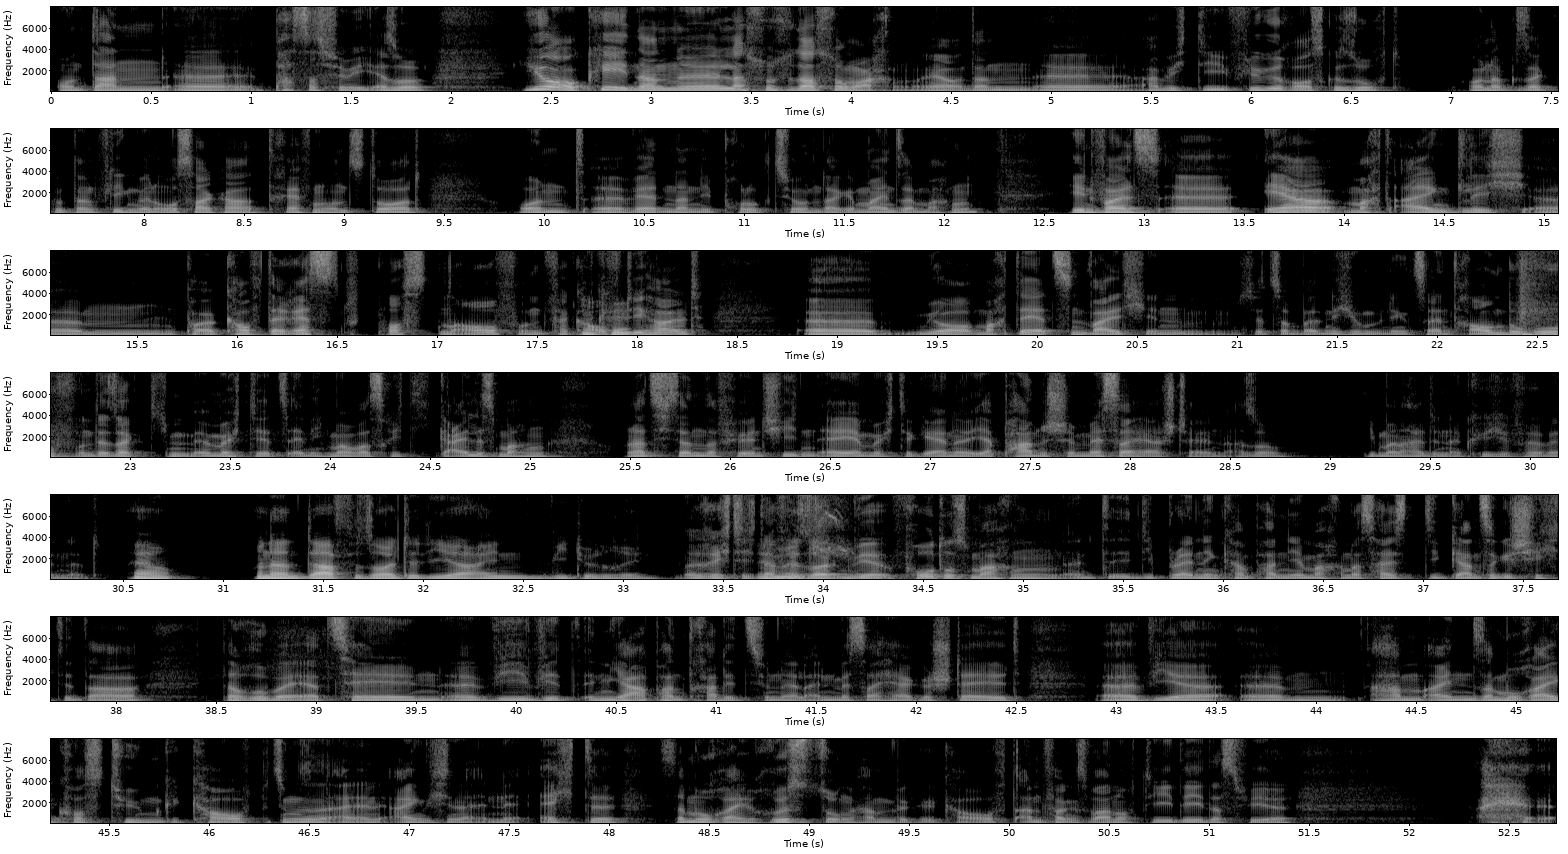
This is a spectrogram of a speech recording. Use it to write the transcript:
Und dann äh, passt das für mich. Also, ja, okay, dann äh, lass uns das so machen. Ja, und dann äh, habe ich die Flüge rausgesucht und habe gesagt, gut, dann fliegen wir in Osaka, treffen uns dort und äh, werden dann die Produktion da gemeinsam machen. Jedenfalls, äh, er macht eigentlich, ähm, kauft der Restposten auf und verkauft Okay. die halt. Äh, ja, macht er jetzt ein Weilchen, ist jetzt aber nicht unbedingt sein Traumberuf. Und er sagt, er möchte jetzt endlich mal was richtig Geiles machen und hat sich dann dafür entschieden, ey, er möchte gerne japanische Messer herstellen, also die man halt in der Küche verwendet. Ja. Und dann dafür solltet ihr ein Video drehen. Richtig, Image. dafür sollten wir Fotos machen, die Branding-Kampagne machen, das heißt, die ganze Geschichte da darüber erzählen, äh, wie wird in Japan traditionell ein Messer hergestellt, Äh, wir ähm, haben ein Samurai-Kostüm gekauft, beziehungsweise eine, eigentlich eine, eine echte Samurai-Rüstung haben wir gekauft. Anfangs war noch die Idee, dass wir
